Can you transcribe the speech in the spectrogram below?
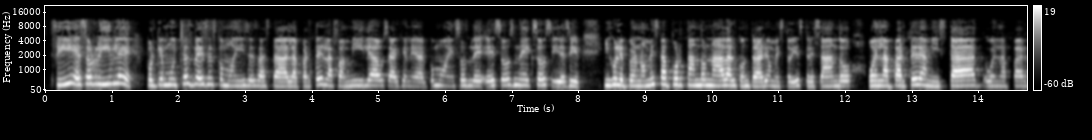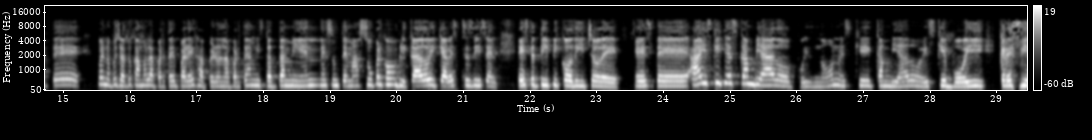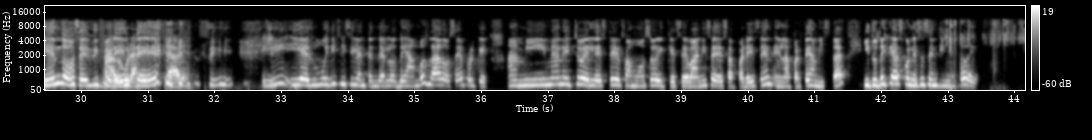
Sí, es horrible, porque muchas veces, como dices, hasta la parte de la familia, o sea, generar como esos, esos nexos y decir, híjole, pero no me está aportando nada, al contrario, me estoy estresando, o en la parte de amistad, o en la parte, bueno, pues ya tocamos la parte de pareja, pero en la parte de amistad también es un tema súper complicado y que a veces dicen este típico dicho de, este, ay, es que ya es cambiado. Pues no, no es que he cambiado, es que voy creciendo, o sea, es diferente. claro. sí, sí, y es muy difícil entenderlo de ambos lados, ¿eh? Porque a mí me han hecho el este famoso y que se van y se desaparecen en la parte de amistad y tú te quedas con ese sentimiento de,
